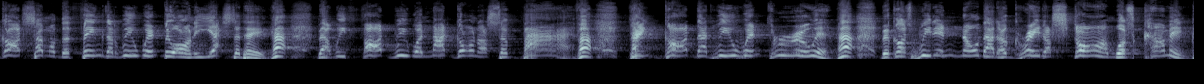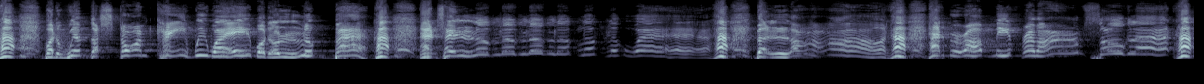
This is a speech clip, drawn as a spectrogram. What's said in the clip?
God, some of the things that we went through on yesterday that we thought we were not going to survive. Uh, thank God that we went through it uh, because we didn't know that a greater storm was coming. Uh, but when the storm came, we were able to look back and say, Look, look, look, look, look, look where the Lord had brought me from. I'm so glad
